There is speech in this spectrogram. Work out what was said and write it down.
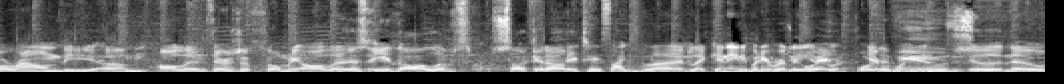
around the um, olives. There's just so many olives. Just eat the olives. Suck it up. They taste like blood. Like, can anybody relate? Do it for the everyone thinks- views. Ugh, no.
